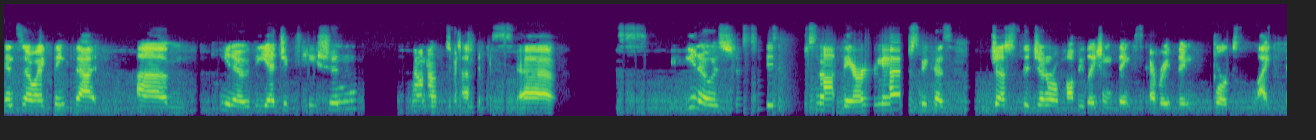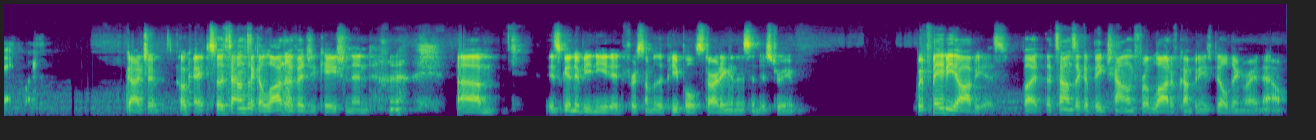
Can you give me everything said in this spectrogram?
And so I think that, um, you know, the education uh, you know, it's just it's not there yet, just because just the general population thinks everything works like Bitcoin. Gotcha. Okay, so it sounds like a lot of education and um, is going to be needed for some of the people starting in this industry. which may be obvious, but that sounds like a big challenge for a lot of companies building right now.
